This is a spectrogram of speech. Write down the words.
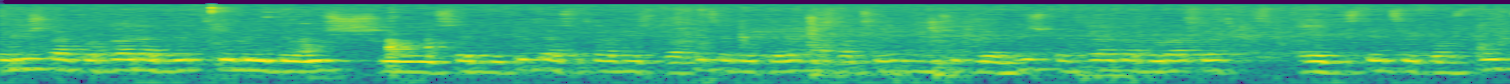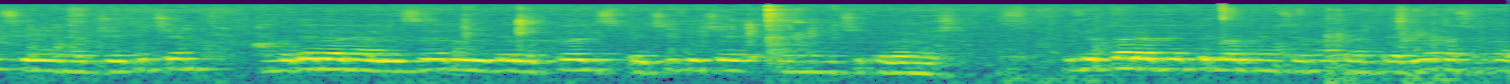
solicită acordarea dreptului de uși și servitude asupra unei suprafețe de teren aparținând municipiului Onești pe întreaga durată a existenței construcției energetice în vederea realizării de lucrări specifice în municipiul Onești. Executarea drepturilor menționate anterior asupra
